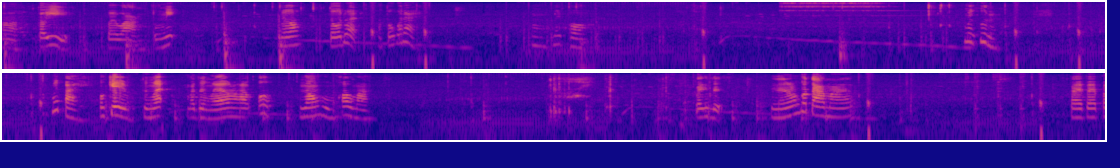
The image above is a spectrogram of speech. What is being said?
อ่าเก้าอี้ไปวางตรงนี้เนื้อโต๊ะด้วยเอาโต๊ะก็ได้อืมไม่พอ ไม่ขึ้น ไม่ไป โอเค ถึงแล้ว มาถึงแล้วนะครับ โอ้ น้องผมเข้ามา ไปกันเถอะเดี๋ยวน้องก็ตามมาแล้ว ไปไปไป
